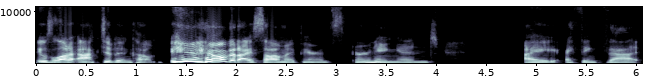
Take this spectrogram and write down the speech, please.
it was a lot of active income, you know, that I saw my parents earning. And I I think that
